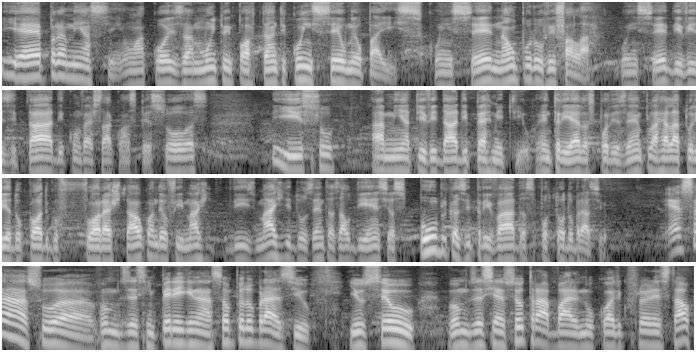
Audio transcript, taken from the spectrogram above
E é para mim assim, uma coisa muito importante conhecer o meu país. Conhecer não por ouvir falar, conhecer de visitar, de conversar com as pessoas. E isso a minha atividade permitiu. Entre elas, por exemplo, a relatoria do Código Florestal, quando eu fiz mais, fiz mais de 200 audiências públicas e privadas por todo o Brasil. Essa sua, vamos dizer assim, peregrinação pelo Brasil e o seu, vamos dizer assim, o seu trabalho no Código Florestal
